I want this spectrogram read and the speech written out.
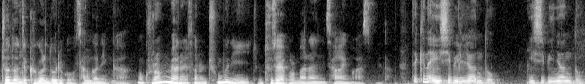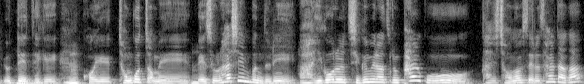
저도 이제 그걸 노리고 산 거니까 뭐 그런 면에서는 충분히 좀 투자해 볼 만한 상황인 것 같습니다. 특히나 21년도, 22년도 요때 음. 되게 음. 거의 정고점에 음. 매수를 하시는 분들이 아 이거를 지금이라도 좀 팔고 다시 전월세를 살다가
